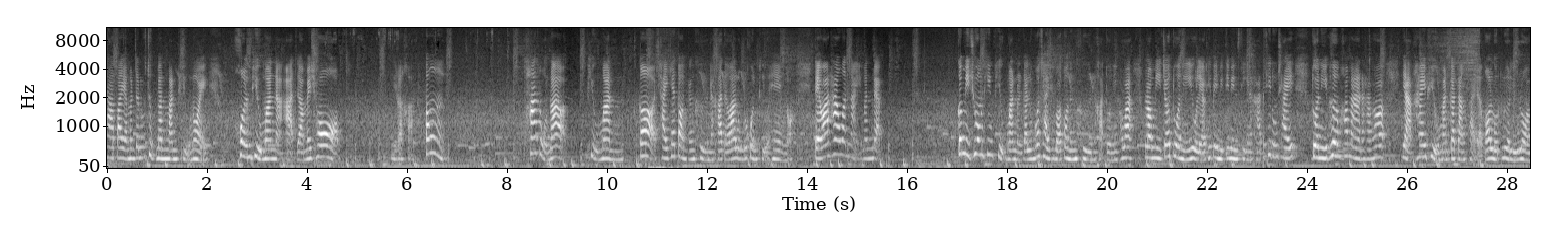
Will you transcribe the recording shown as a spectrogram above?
ทาไปอะมันจะรู้สึกมันมันๆผิวหน่อย คนผิวมันอะอาจจะไม่ชอบ นี่แหละค่ะ ต้อง ถ้าสมมติว่าผิวมันก็ใช้แค่ตอนกลางคืนนะคะ แต่ว่าลุงทุกคนผิวแห้งเนาะแต่ว่าถ้าวันไหนมันแบบ ก็มีช่วงที่ผิวมันเหมือนกันลุงก็ใช้เฉพาะตอนกลางคืนค่ะ ตัวนี้เพราะว่าเรามีเจ้าตัวนี้อยู่แล้วที่เป็นวิตามินซีนะคะ ที่ลุงใช้ตัวนี้เพิ่มเข้ามานะคะ เพราะอยากให้ผิวมันกระจ่างใสแล้วก็ลดเลือนริ้วรอย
